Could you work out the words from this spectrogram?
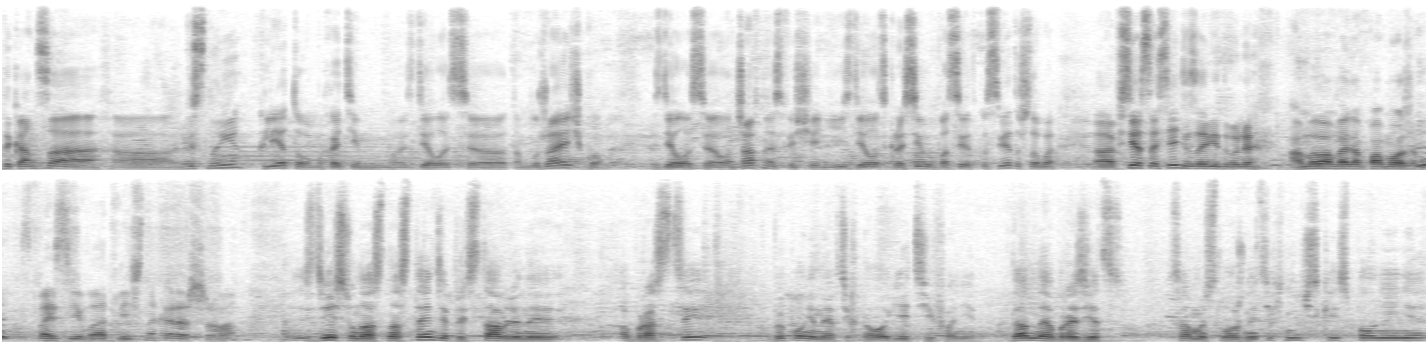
до конца а, весны, к лету мы хотим сделать э, там лужаечку, сделать э, ландшафтное освещение и сделать красивую подсветку света, чтобы а, все соседи завидовали. А мы вам в этом поможем. Спасибо, отлично, хорошо. Здесь у нас на стенде представлены образцы, выполненные в технологии Tiffany. Данный образец самый сложный техническое исполнение,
